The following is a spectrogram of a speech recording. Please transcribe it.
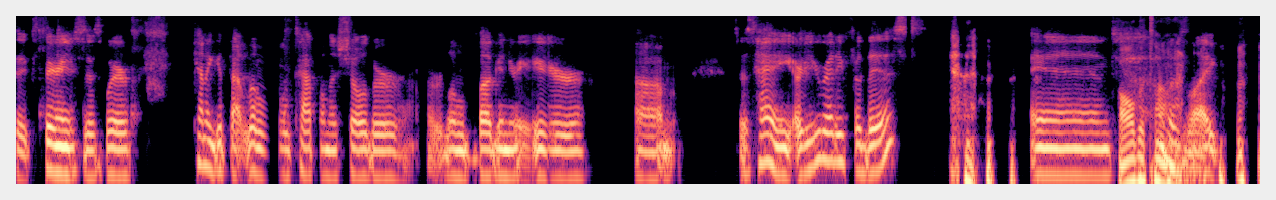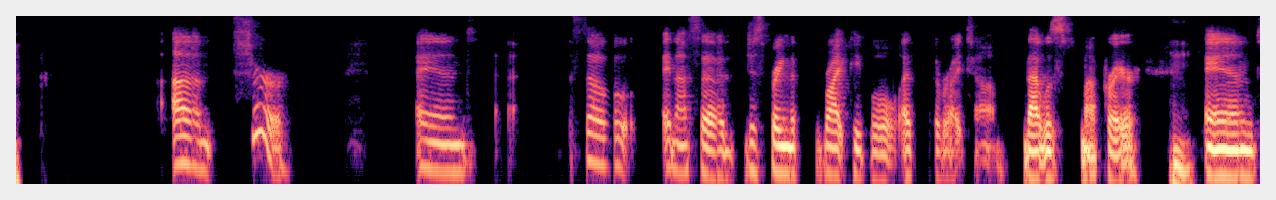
experiences where kind of get that little, little, tap on the shoulder or a little bug in your ear. Um, says, "Hey, are you ready for this?" and all the time, I was like, um, "Sure." And so, and I said, "Just bring the right people at the right time." That was my prayer. Hmm. And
